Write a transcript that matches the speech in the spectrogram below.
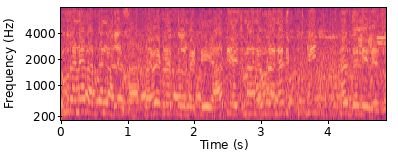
ఎవరు అనేది అర్థం కాలేదు సార్. ప్రైవేట్ వ్యక్తులను పెట్టి ఆర్టీ యజమాని ఎవరు అనేది ఇప్పటికీ తెలియలేదు.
